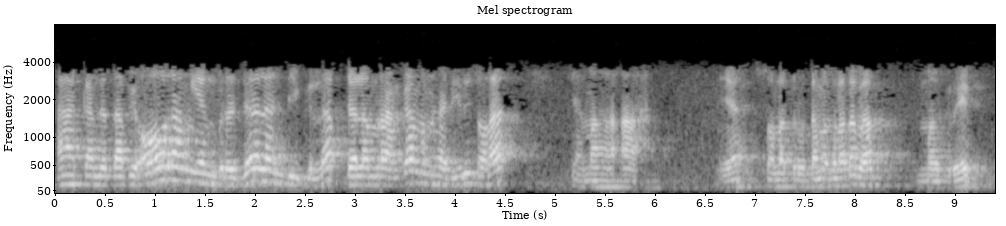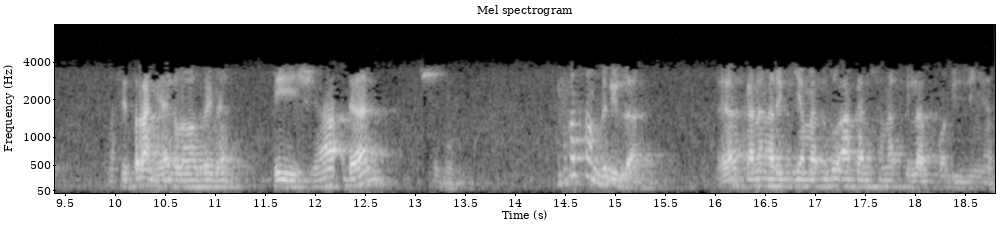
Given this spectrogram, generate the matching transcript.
Akan tetapi orang yang berjalan di gelap dalam rangka menghadiri sholat jamaah. Ya, sholat terutama sholat apa? Maghrib. Masih terang ya kalau maghrib ya. Isya dan subuh. Alhamdulillah. Ya, karena hari kiamat itu akan sangat gelap kondisinya.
